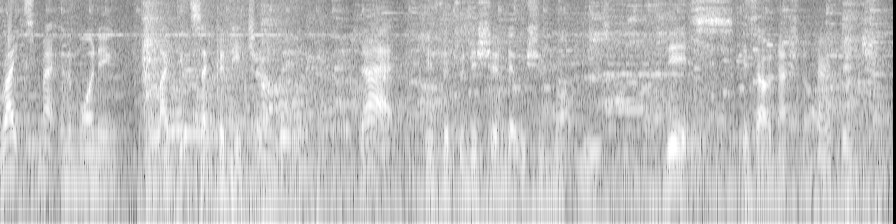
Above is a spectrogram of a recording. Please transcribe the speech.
right smack in the morning like it's second nature. That is the tradition that we should not lose. This is our national heritage.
